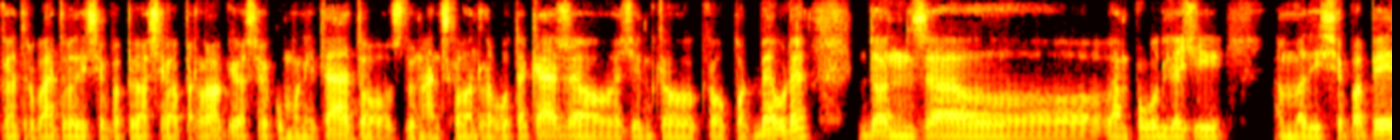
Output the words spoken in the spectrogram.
que ha trobat l'edició paper a la seva parròquia, a la seva comunitat, o els donants que l'han rebut a casa, o la gent que, que el pot veure, doncs l'han pogut llegir amb l'edició paper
